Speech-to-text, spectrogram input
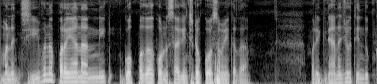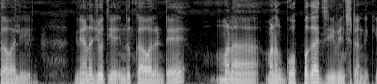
మన జీవన ప్రయాణాన్ని గొప్పగా కొనసాగించడం కోసమే కదా. మరి జ్ఞానజ్యోతి ఎందుకు కావాలి? జ్ఞానజ్యోతి ఎందుకు కావాలంటే మన మనం గొప్పగా జీవించడానికి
